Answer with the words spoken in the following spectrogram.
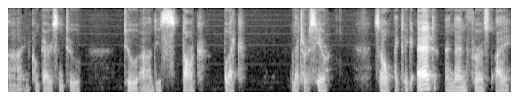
uh, in comparison to to uh, these dark black letters here. So I click add and then first I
